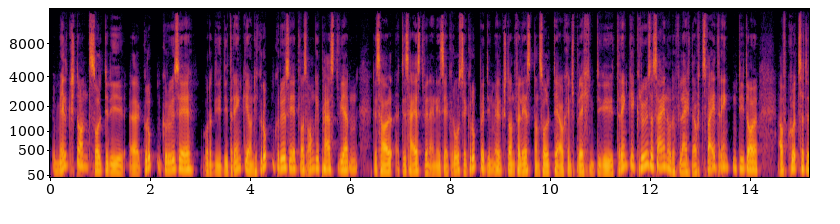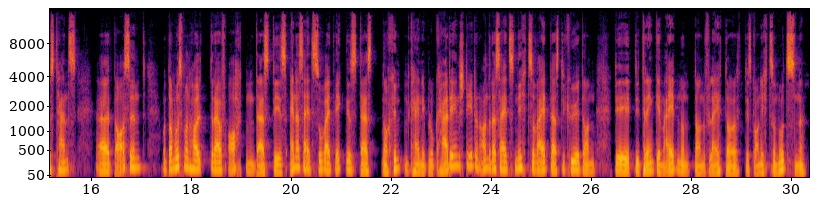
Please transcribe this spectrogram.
Melkstand sollte die äh, Gruppengröße oder die, die Tränke an die Gruppengröße etwas angepasst werden. Das, das heißt, wenn eine sehr große Gruppe den Melkstand verlässt, dann sollte auch entsprechend die Tränke größer sein oder vielleicht auch zwei Tränken, die da auf kurzer Distanz äh, da sind. Und da muss man halt darauf achten, dass das einerseits so weit weg ist, dass nach hinten keine Blockade entsteht und andererseits nicht so weit, dass die Kühe dann die, die Tränke meiden und dann vielleicht da das gar nicht zu nutzen.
